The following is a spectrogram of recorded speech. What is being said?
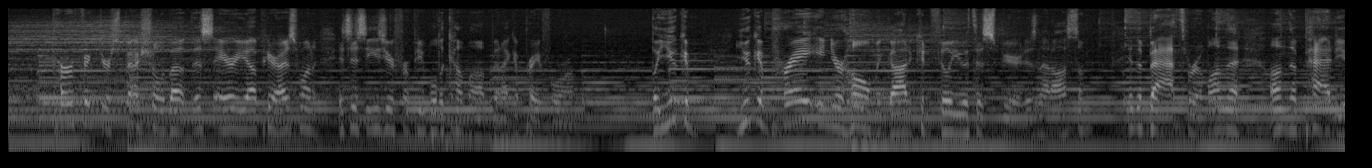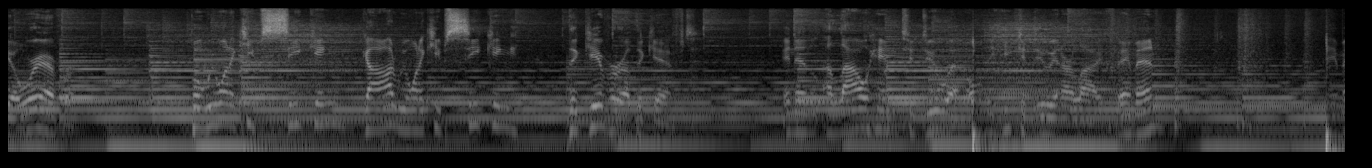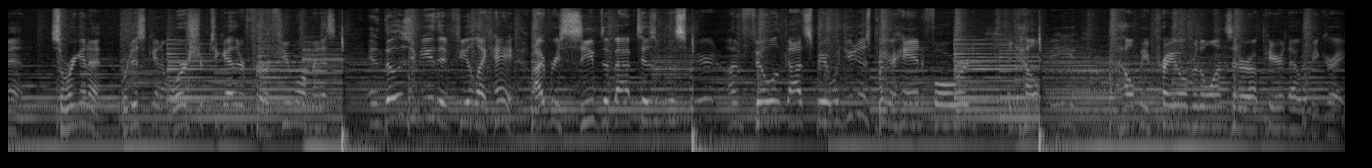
perfect or special about this area up here. I just want it's just easier for people to come up and I can pray for them. But you can you can pray in your home and God can fill you with his spirit. Isn't that awesome? In the bathroom, on the on the patio, wherever. But we want to keep seeking God. We want to keep seeking the giver of the gift and then allow him to do what only he can do in our life. Amen. Amen. So we're to we're just to worship together for a few more minutes. And those of you that feel like, "Hey, I've received the baptism of the Spirit. I'm filled with God's Spirit." Would you just put your hand forward and help me help me pray over the ones that are up here? That would be great.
